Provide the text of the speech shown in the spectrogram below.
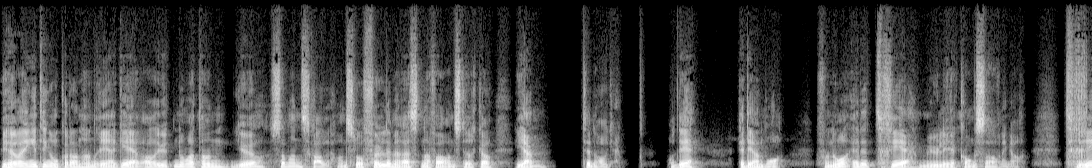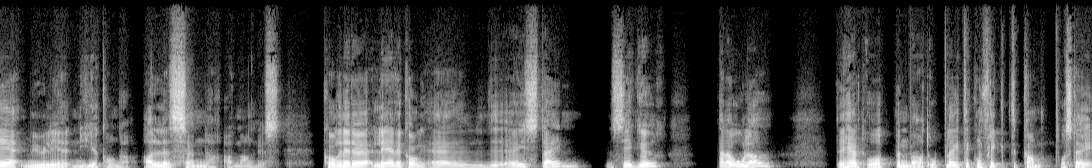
Vi hører ingenting om hvordan han reagerer, utenom at han gjør som han skal. Han slår følge med resten av farens styrker hjem til Norge. Og det er det han må, for nå er det tre mulige kongsarvninger. Tre mulige nye konger, alle sønner av Magnus. Kongen er død, leve kong eh, Øystein? Sigurd? Eller Olav? Det er helt åpenbart opplegg til konflikt, kamp og støy.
